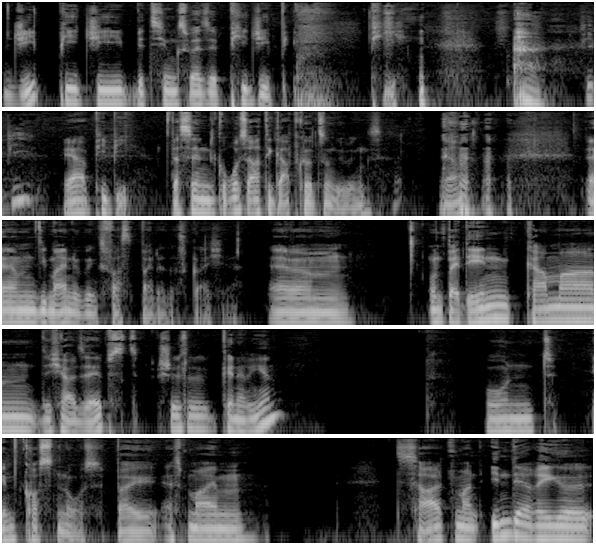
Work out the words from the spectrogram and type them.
GPG beziehungsweise PGP. P, Pipi? ja, PP. Das sind großartige Abkürzungen übrigens. Ja. ähm, die meinen übrigens fast beide das gleiche. Ähm, und bei denen kann man sich halt selbst Schlüssel generieren und eben kostenlos. Bei S-MIME zahlt man in der Regel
